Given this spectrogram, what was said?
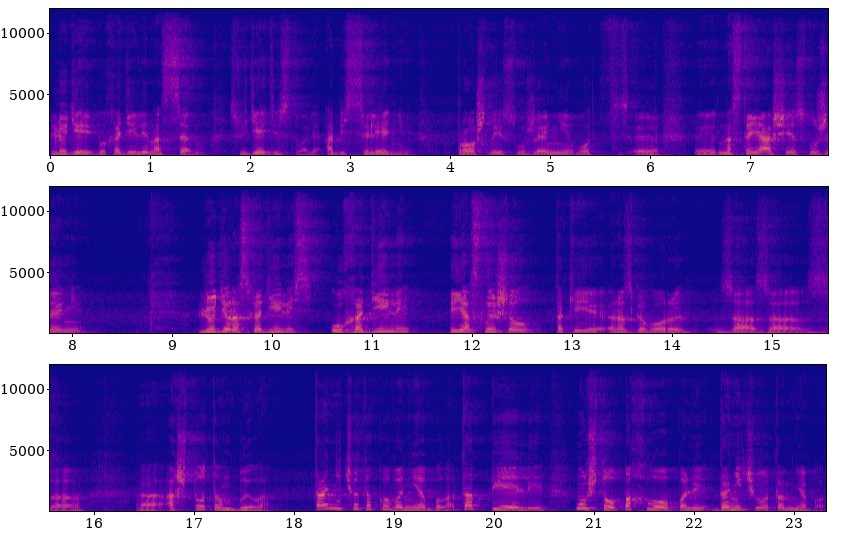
людей выходили на сцену, свидетельствовали об исцелении. Прошлые служения, вот э, э, настоящее служение. Люди расходились, уходили, и я слышал такие разговоры за, за, за э, а что там было? Да ничего такого не было. Да пели, ну что, похлопали, да ничего там не было.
